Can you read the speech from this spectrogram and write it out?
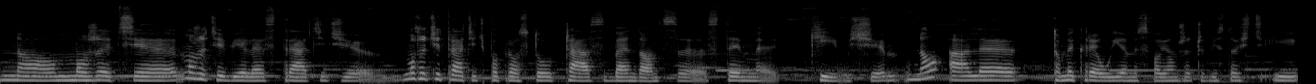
no, możecie, możecie wiele stracić, e, możecie tracić po prostu czas będąc e, z tym kimś. No, ale to my kreujemy swoją rzeczywistość i,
